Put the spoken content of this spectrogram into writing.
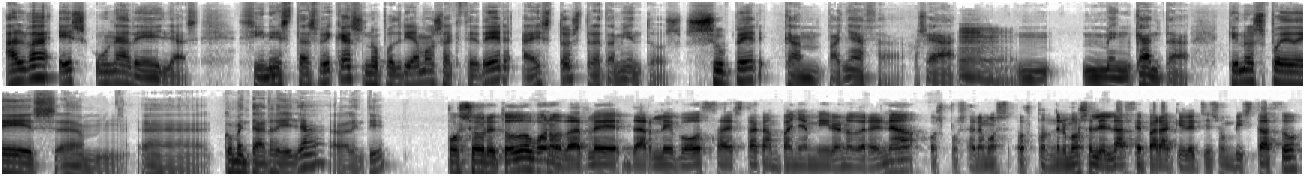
Alba es una de ellas. Sin estas becas no podríamos acceder a estos tratamientos. Súper campañaza. O sea, mm. me encanta. ¿Qué nos puedes um, uh, comentar de ella, Valentín? Pues sobre todo, bueno, darle, darle voz a esta campaña en Migrano de Arena, os, posaremos, os pondremos el enlace para que le echéis un vistazo.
